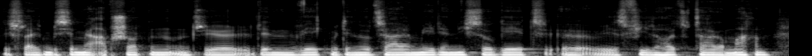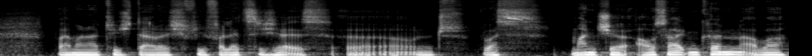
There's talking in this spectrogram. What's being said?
sich vielleicht ein bisschen mehr abschotten und äh, den Weg mit den sozialen Medien nicht so geht, äh, wie es viele heutzutage machen, weil man natürlich dadurch viel verletzlicher ist äh, und was manche aushalten können, aber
